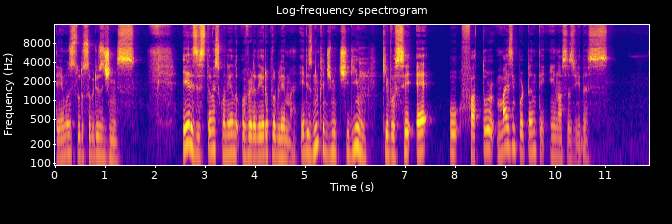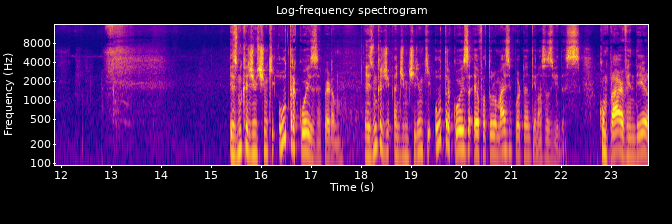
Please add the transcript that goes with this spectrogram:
Temos estudos sobre os jeans. Eles estão escondendo o verdadeiro problema. Eles nunca admitiriam que você é o fator mais importante em nossas vidas. Eles nunca admitiram que outra coisa, perdão, eles nunca admitiriam que outra coisa é o fator mais importante em nossas vidas. Comprar, vender,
